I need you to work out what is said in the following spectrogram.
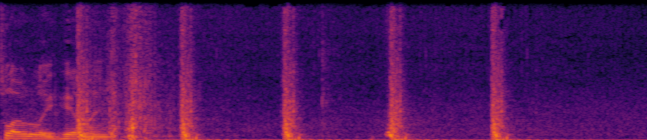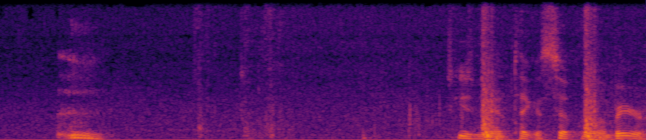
Slowly healing. Excuse me, I have to take a sip of my beer.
